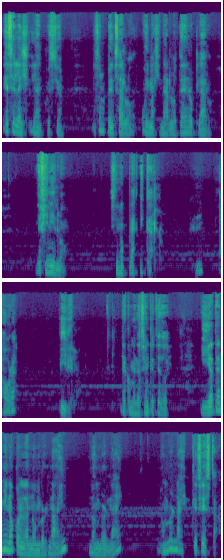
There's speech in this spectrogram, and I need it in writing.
Esa es la, cuestión. No solo pensarlo o imaginarlo, tenerlo claro, definirlo, sino practicarlo. Ahora, vívelo. Recomendación que te doy. Y ya terminó con la number 9. Number 9. Number 9. ¿Qué es esta?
